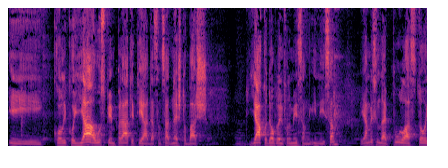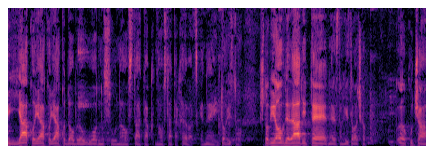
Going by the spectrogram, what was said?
i koliko ja uspijem pratiti, a da sam sad nešto baš jako dobro informisan i nisam. Ja mislim da je Pula stoji jako, jako, jako dobro u odnosu na ostatak, na ostatak Hrvatske. Ne? I to isto što vi ovdje radite, ne znam, izdavačka e, kuća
